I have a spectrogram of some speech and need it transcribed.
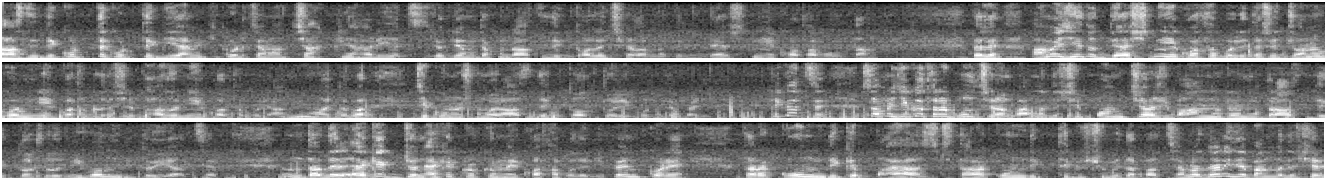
রাজনীতি করতে করতে গিয়ে আমি কি করেছি? আমার চাকরি হারিয়েছি। যদিও আমি তখন রাজনৈতিক দলে ছিলাম না, কিন্তু দেশ নিয়ে কথা বলতাম তাহলে আমি যেহেতু দেশ নিয়ে কথা বলি, দেশের জনগণ নিয়ে কথা বলি, দেশের ভালো নিয়ে কথা বলি আমি হয়তো বা যে কোনো সময় রাজনৈতিক দল তৈরি করতে পারি, ঠিক আছে? তো আমি যে কথাটা বলছিলাম, বাংলাদেশে পঞ্চাশ বান্নটার মতো রাজনৈতিক দল শুধু নিবন্ধিতই আছে। তাদের এক একজন এক এক রকমের কথা বলে ডিপেন্ড করে তারা কোন দিকে বায়াসড তারা কোন দিক থেকে সুবিধা পাচ্ছে। আমরা জানি যে বাংলাদেশের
